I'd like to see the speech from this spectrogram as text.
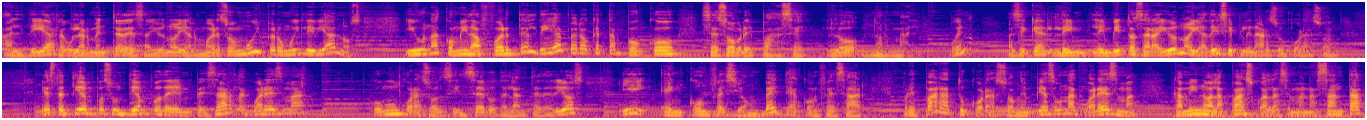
al día, regularmente desayuno y almuerzo muy pero muy livianos, y una comida fuerte al día, pero que tampoco se sobrepase lo normal. Bueno, así que le, invito a hacer ayuno y a disciplinar su corazón. Este tiempo es un tiempo de empezar la cuaresma con un corazón sincero delante de Dios y en confesión. Vete a confesar, prepara tu corazón, empieza una cuaresma, camino a la Pascua, a la Semana Santa,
